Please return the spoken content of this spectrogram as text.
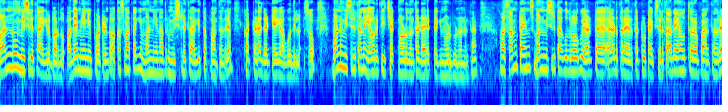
ಮಣ್ಣು ಮಿಶ್ರಿತ ಆಗಿರಬಾರ್ದು. ಅದೇ ಮೇನ್ ಇಂಪಾರ್ಟೆಂಟು ಅಕಸ್ಮಾತಾಗಿ ಮಣ್ಣು ಏನಾದರೂ ಮಿಶ್ರಿತ ಆಗಿತ್ತಪ್ಪ ಅಂತಂದರೆ ಕಟ್ಟಡ ಗಟ್ಟಿಯಾಗಿ ಆಗೋದಿಲ್ಲ. ಸೊ ಮಣ್ಣು ಮಿಶ್ರಿತನ ಯಾವ ರೀತಿ ಚೆಕ್ ಮಾಡೋದಂತ ಡೈರೆಕ್ಟಾಗಿ ನೋಡ್ಬಿಡೋಣ ಅಂತ. ಸಮ್ ಟೈಮ್ಸ್ ಮಣ್ಣು ಮಿಶ್ರಿತ ಆಗೋದ್ರೊಳಗು ಎರಡು ಎರಡು ಥರ ಇರುತ್ತೆ ಟೂ ಟೈಪ್ಸ್ ಇರುತ್ತೆ. ಅದು ಯಾವ ಥರಪ್ಪ ಅಂತಂದರೆ,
